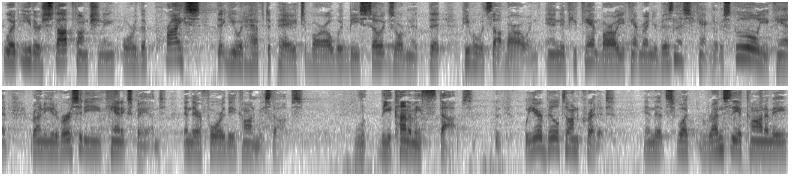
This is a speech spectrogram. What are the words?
would either stop functioning or the price that you would have to pay to borrow would be so exorbitant that people would stop borrowing. And if you can't borrow, you can't run your business, you can't go to school, you can't run a university, you can't expand, and therefore the economy stops the economy stops. We are built on credit. And that's what runs the economy.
